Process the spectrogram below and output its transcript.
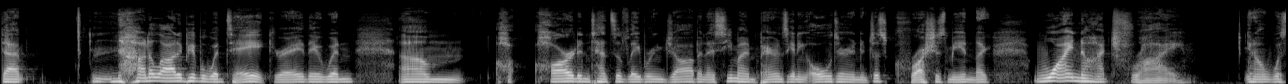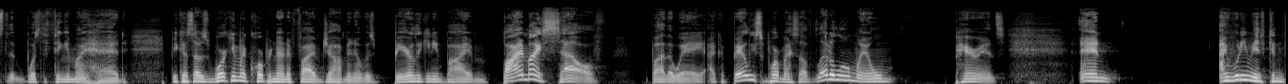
that not a lot of people would take right? They wouldn't um hard intensive laboring job and i see my parents getting older and it just crushes me and like why not try? You know was the was the thing in my head. Because i was working my corporate 9 to 5 job and i was barely getting by by myself by the way. I could barely support myself let alone my own parents. And I wouldn't even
